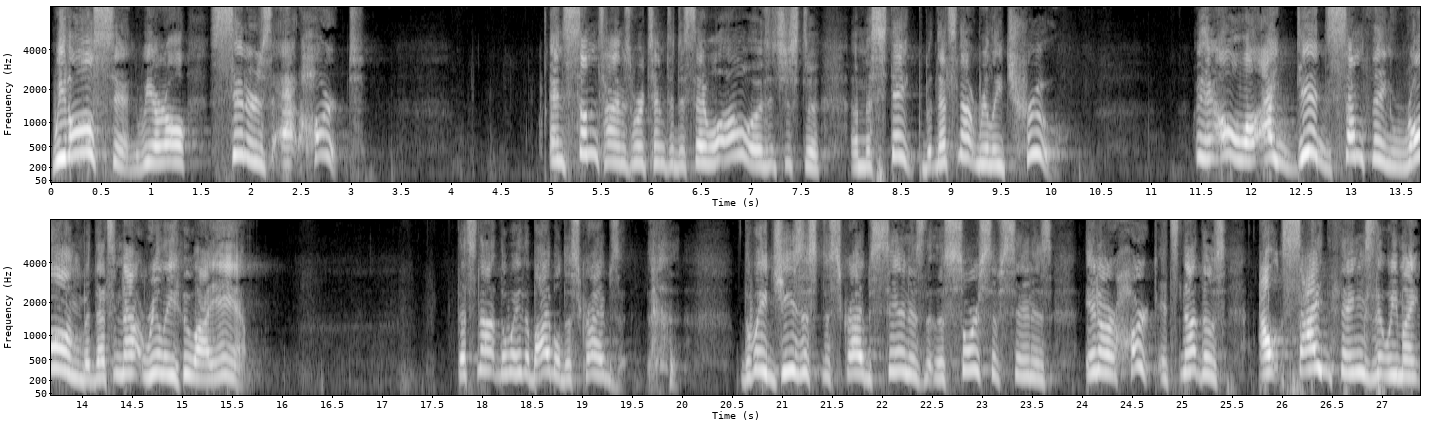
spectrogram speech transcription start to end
We've all sinned. We are all sinners at heart. And sometimes we're tempted to say, well, oh, it's just a, a mistake, but that's not really true. We think, oh, well, I did something wrong, but that's not really who I am. That's not the way the Bible describes it. the way Jesus describes sin is that the source of sin is in our heart. It's not those outside things that we might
